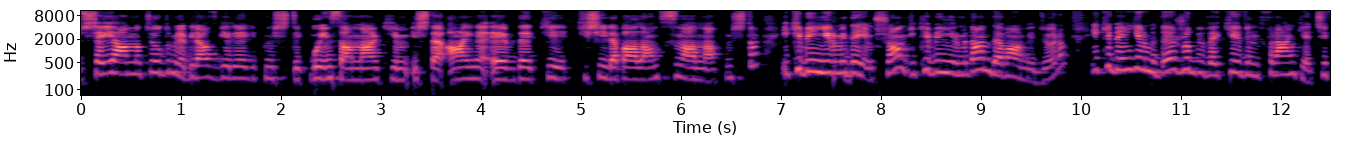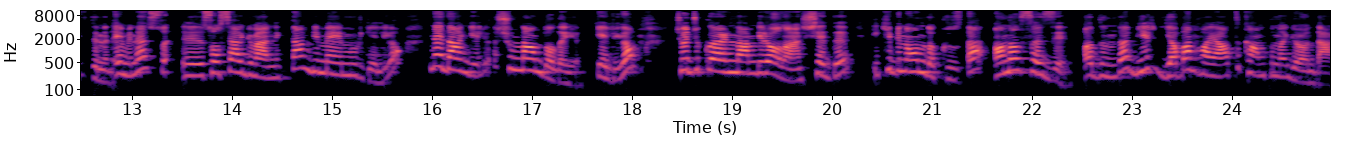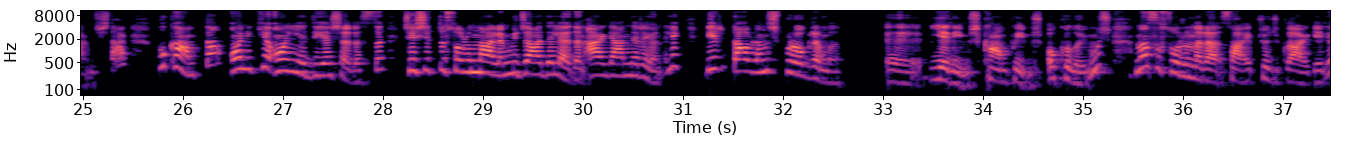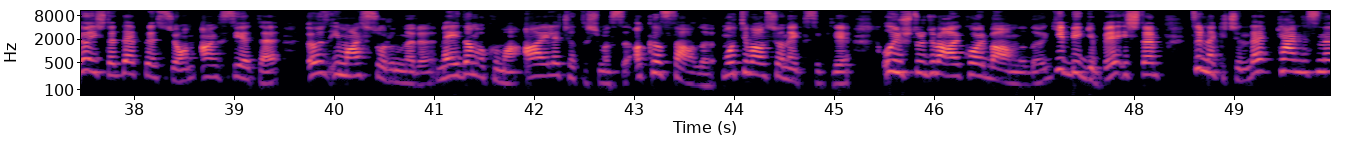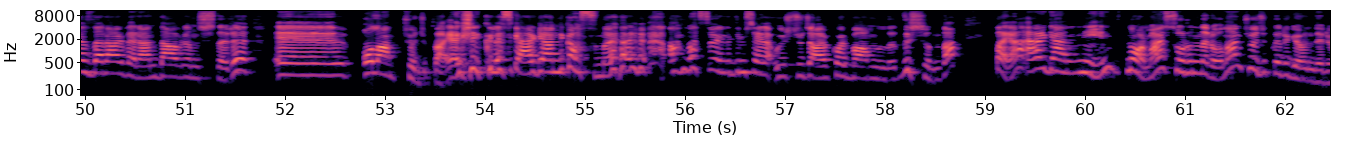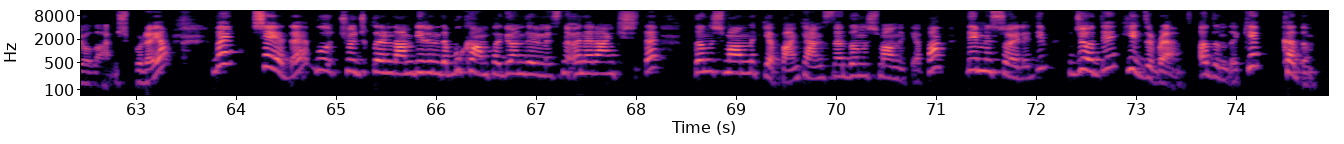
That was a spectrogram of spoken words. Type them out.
şeyi anlatıyordum ya biraz geriye gitmiştik. Bu insanlar kim? İşte aynı evdeki kişiyle bağlantısını anlatmıştım. 2020'deyim şu an. 2020'den devam ediyorum. 2020'de Ruby ve Kevin Franke çiftinin evine e, sosyal güvenlikten bir memur geliyor. Neden geliyor? Şundan dolayı geliyor. Çocuklarından biri olan Şed'i 2019'da Anasazi adında bir yaban hayatı kampına göndermişler. Bu kampta 12-17 yaş arası çeşitli sorunlarla mücadele eden ergenlere yönelik bir davranış programı e, yeriymiş, kampıymış, okuluymuş. Nasıl sorunlara sahip çocuklar geliyor? İşte depresyon, anksiyete, öz imaj sorunları, meydan okuma, aile çatışması, akıl sağlığı, motivasyon eksikliği, uyuşturucu ve alkol bağımlılığı gibi gibi işte tırnak içinde kendisine zarar veren davranışları e, olan çocuklar. Yani şey klasik ergenlik aslında yani anlat söylediğim şeyler uyuşturucu alkol bağımlılığı dışında bayağı ergenliğin normal sorunları olan çocukları gönderiyorlarmış buraya. Ve şeye de bu çocuklarından birinde bu kampa gönderilmesini öneren kişi de danışmanlık yapan, kendisine danışmanlık yapan demin söylediğim Jodie Hildebrand adındaki kadın.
